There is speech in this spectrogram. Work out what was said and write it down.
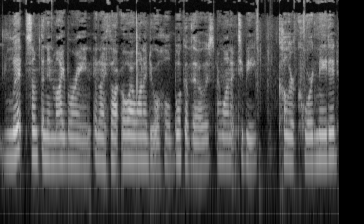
lit something in my brain and I thought, "Oh, I want to do a whole book of those. I want it to be color coordinated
